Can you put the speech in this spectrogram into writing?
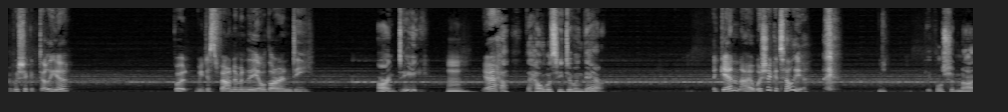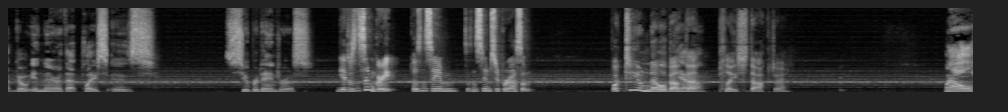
I wish I could tell you, but we just found him in the old R and D. R and D. Hmm. Yeah. The hell was he doing there? Again, I wish I could tell you. People should not go in there. That place is super dangerous. Yeah, it doesn't seem great. Doesn't seem doesn't seem super awesome. What do you know about Yeah. that place, Doctor? Well,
